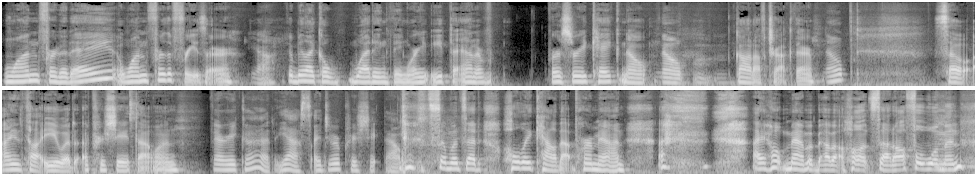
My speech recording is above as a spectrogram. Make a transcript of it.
One for today, one for the freezer. Yeah. It could be like a wedding thing where you eat the anniversary cake. No, No. got off track there. Nope. So I thought you would appreciate that one. Very good. Yes, I do appreciate that one. Someone said, "Holy cow, that poor man." I hope Mama Babbitt haunts that awful woman.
